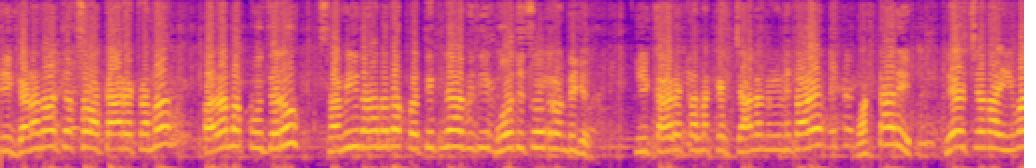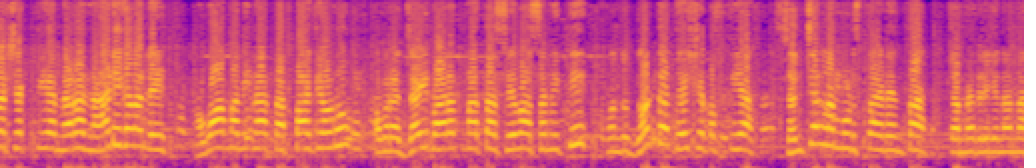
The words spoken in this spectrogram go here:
ಈ ಗಣರಾಜ್ಯೋತ್ಸವ ಕಾರ್ಯಕ್ರಮ ಪರಮ ಪೂಜ್ಯರು ಸಂವಿಧಾನದ ಪ್ರತಿಜ್ಞಾ ವಿಧಿ ಬೋಧಿಸುವುದರೊಂದಿಗೆ. ಈ ಕಾರ್ಯಕ್ರಮಕ್ಕೆ ಚಾಲನೆ ನೀಡಿದ್ದಾರೆ. ಒಟ್ಟಾರೆ ದೇಶದ ಯುವ ಶಕ್ತಿಯ ನರ ನಾಡಿಗಳಲ್ಲಿ ಹವಾಮಾನಿನ ತಪ್ಪಾಜಿ ಅವರು ಅವರ ಜೈ ಭಾರತ್ ಮಾತಾ ಸೇವಾ ಸಮಿತಿ ಒಂದು ದೊಡ್ಡ ದೇಶಭಕ್ತಿಯ ಸಂಚಲನ ಮೂಡಿಸ್ತಾ ಇದೆ ಅಂತ ತಮ್ಮೆದುರಿಗೆ ನನ್ನ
